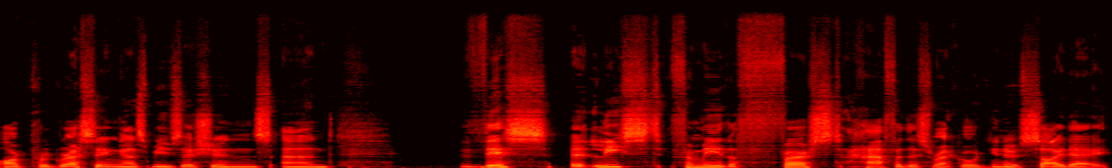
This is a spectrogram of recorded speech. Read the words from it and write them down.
are progressing as musicians and this at least for me the first half of this record, you know, side A,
